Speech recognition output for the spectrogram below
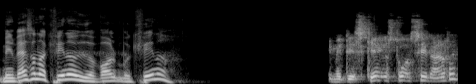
Men hvad så, når kvinder yder vold mod kvinder? Jamen, det sker jo stort set aldrig.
